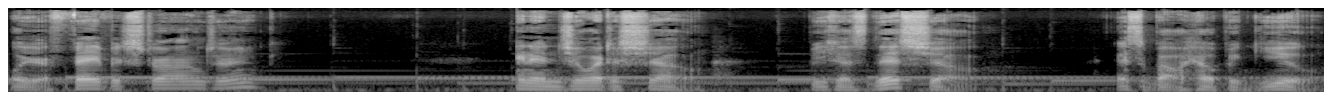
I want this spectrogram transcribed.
or your favorite strong drink, and enjoy the show because this show is about helping you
